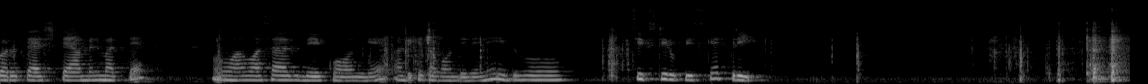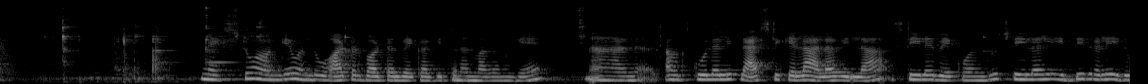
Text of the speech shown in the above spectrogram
ಬರುತ್ತೆ ಅಷ್ಟೇ. ಆಮೇಲೆ ಮತ್ತೆ ಹೊಸದು ಬೇಕು ಅವನಿಗೆ. ಅದಕ್ಕೆ ತಗೊಂಡಿದ್ದೀನಿ ಇದು ಸಿಕ್ಸ್ಟಿ ರುಪೀಸ್ಗೆ ತ್ರೀ ನೆಕ್ಸ್ಟು ಅವನಿಗೆ ಒಂದು ವಾಟರ್ ಬಾಟಲ್ ಬೇಕಾಗಿತ್ತು ನನ್ನ ಮಗನಿಗೆ. ಅವ್ರ ಸ್ಕೂಲಲ್ಲಿ ಪ್ಲ್ಯಾಸ್ಟಿಕ್ ಎಲ್ಲ ಅಲವಿಲ್ಲ. ಸ್ಟೀಲೇ ಬೇಕು ಅಂದರು. ಸ್ಟೀಲಲ್ಲಿ ಇದ್ದಿದ್ರಲ್ಲಿ ಇದು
